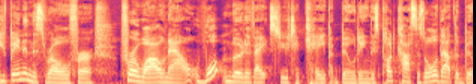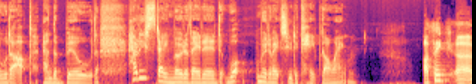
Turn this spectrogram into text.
You've been in this role for for a while now. What motivates you to keep building? This podcast is all about the build up and the build. How do you stay motivated? What motivates you to keep going? I think uh, I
